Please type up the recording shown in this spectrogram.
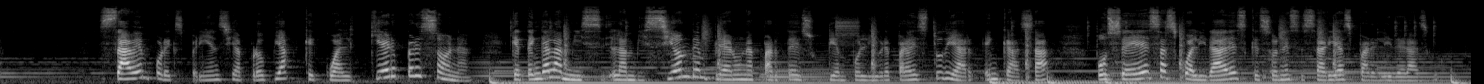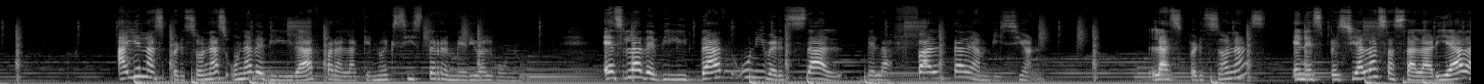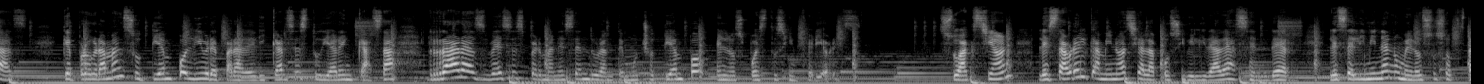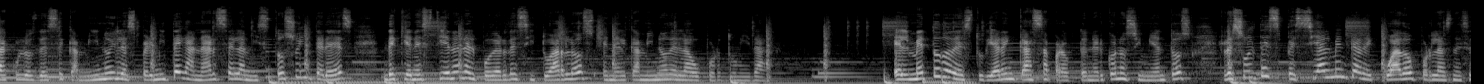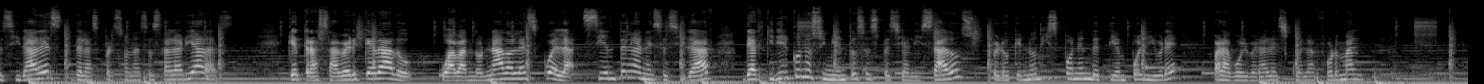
Saben por experiencia propia que cualquier persona que tenga la, ambición de emplear una parte de su tiempo libre para estudiar en casa posee esas cualidades que son necesarias para el liderazgo. Hay en las personas una debilidad para la que no existe remedio alguno. Es la debilidad universal de la falta de ambición. Las personas, en especial las asalariadas, que programan su tiempo libre para dedicarse a estudiar en casa, raras veces permanecen durante mucho tiempo en los puestos inferiores. Su acción les abre el camino hacia la posibilidad de ascender, les elimina numerosos obstáculos de ese camino y les permite ganarse el amistoso interés de quienes tienen el poder de situarlos en el camino de la oportunidad. El método de estudiar en casa para obtener conocimientos resulta especialmente adecuado por las necesidades de las personas asalariadas, que tras haber quedado o abandonado la escuela sienten la necesidad de adquirir conocimientos especializados, pero que no disponen de tiempo libre para volver a la escuela formal.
